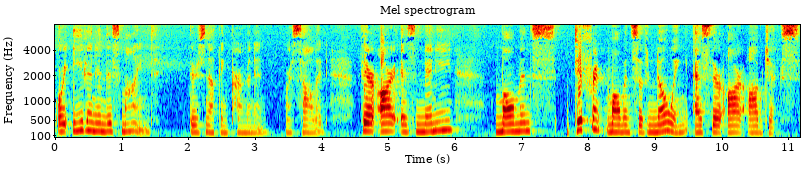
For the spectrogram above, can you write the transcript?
or even in this mind. There's nothing permanent or solid there are as many moments, different moments of knowing as there are objects.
